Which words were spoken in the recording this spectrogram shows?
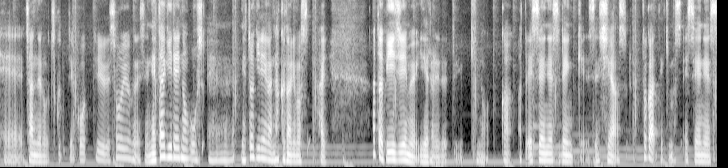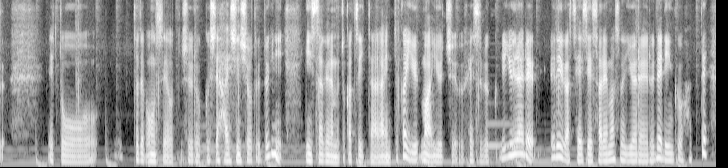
えー、チャンネルを作っていこうっていう、そういうふうですね、ネタ切れの募集、えー、ネト切れがなくなります。はい。あとは BGM 入れられるという機能とか、あと SNS 連携ですね、シェアすることができます。SNS。えっと、例えば音声を収録して配信しようというときに、Instagram とか Twitter、LINE とか、まあ、YouTube、Facebook で URL が生成されますので、URL でリンクを貼って、ま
